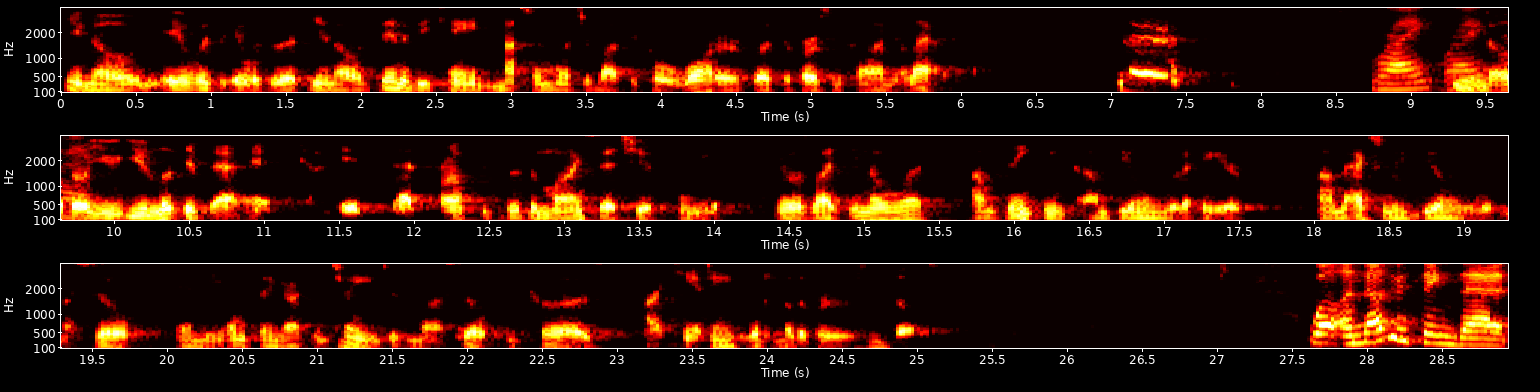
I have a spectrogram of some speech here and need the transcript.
You know, it was it was a you know then it became not so much about the cold water, but the person climbing the ladder. Right, right. You know, right. so you you look at that and it, that prompted the, the mindset shift for me. It was like, you know what? I'm thinking that I'm dealing with a hater. I'm actually dealing with myself. And the only thing I can change is myself because I can't change what another person does. Well, another thing that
